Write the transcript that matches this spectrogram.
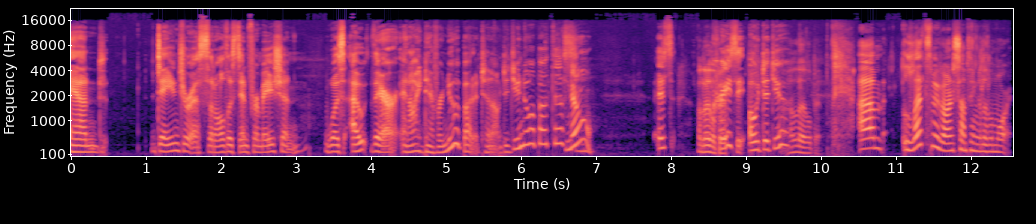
and dangerous that all this information was out there and I never knew about it till now. Did you know about this? No. It's A little bit. crazy. Oh, did you? A little bit. Um, let's move on to something a little more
